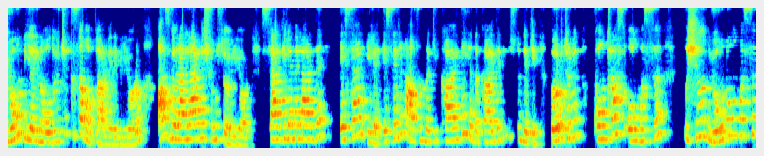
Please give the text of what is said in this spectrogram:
yoğun bir yayın olduğu için kısa notlar verebiliyorum. Az görenler de şunu söylüyor. Sergilemelerde eser ile eserin altındaki kaide ya da kaidenin üstündeki örtünün kontrast olması, ışığın yoğun olması,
